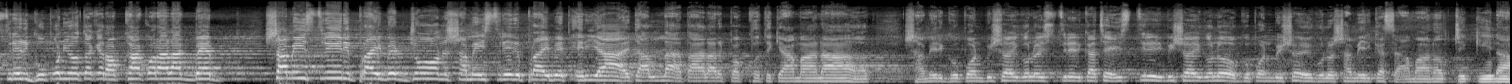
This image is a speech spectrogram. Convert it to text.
স্ত্রীর গোপনীয়তাকে রক্ষা করা লাগবে। স্বামী স্ত্রীর প্রাইভেট জোন স্বামী স্ত্রীর প্রাইভেট এরিয়া এটা আল্লাহ তাআলার পক্ষ থেকে আমানাত। স্বামীর গোপন বিষয়গুলো স্ত্রীর কাছে, স্ত্রীর বিষয়গুলো, গোপন বিষয়গুলো স্বামীর কাছে আমানত, ঠিক কিনা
